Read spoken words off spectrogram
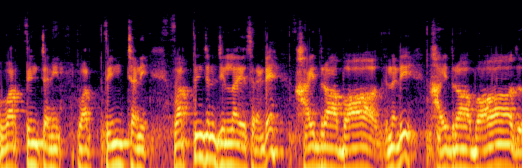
వర్తించని వర్తించని వర్తించని జిల్లా వేశారంటే హైదరాబాద్. ఏంటండి హైదరాబాద్.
